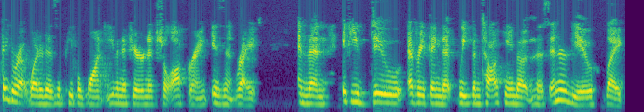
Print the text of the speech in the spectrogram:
figure out what it is that people want, even if your initial offering isn't right. And then if you do everything that we've been talking about in this interview, like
